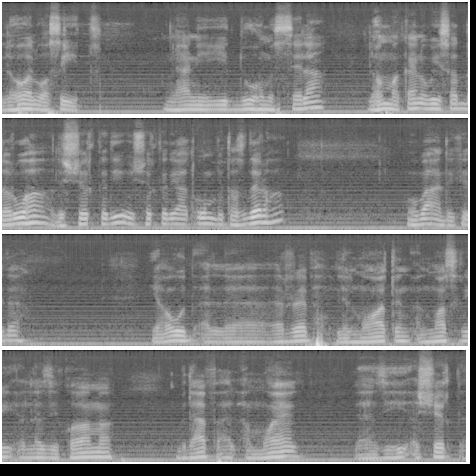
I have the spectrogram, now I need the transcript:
اللي هو الوسيط يعني يدوهم السلع اللي هم كانوا بيصدروها للشركة دي والشركة دي هتقوم بتصديرها. وبعد كده يعود الربح للمواطن المصري الذي قام بدفع الأموال لهذه الشركة.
